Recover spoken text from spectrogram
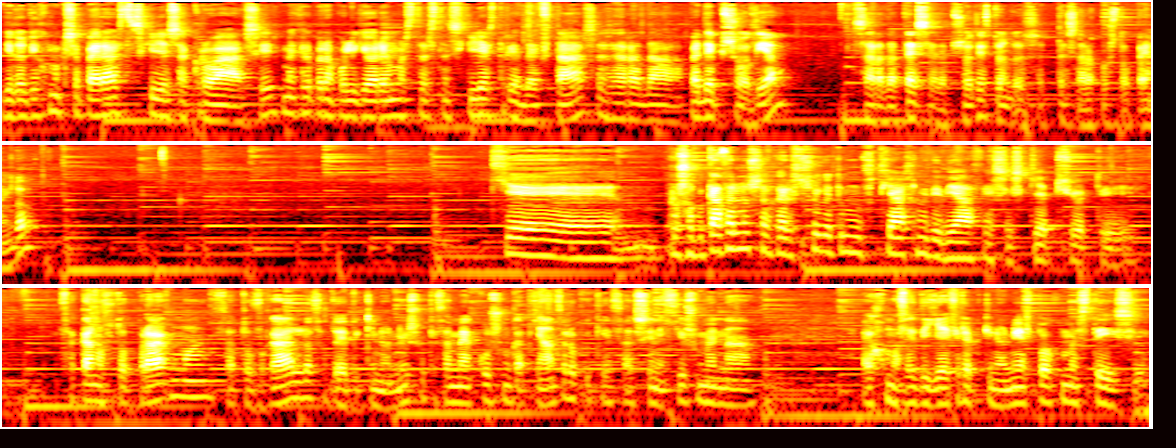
για το ότι έχουμε ξεπεράσει τις χίλιες ακροάσεις. Μέχρι πριν από λίγη ώρα είμαστε στις 1037, σε 45 επεισόδια. 44 επεισόδια, αυτό είναι το 45ο. Και προσωπικά θέλω να σας ευχαριστήσω γιατί μου φτιάχνει τη διάθεση η σκέψη ότι θα κάνω αυτό το πράγμα, θα το βγάλω, θα το επικοινωνήσω και θα με ακούσουν κάποιοι άνθρωποι και θα συνεχίσουμε να έχουμε αυτή τη γέφυρα επικοινωνίας που έχουμε στήσει.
